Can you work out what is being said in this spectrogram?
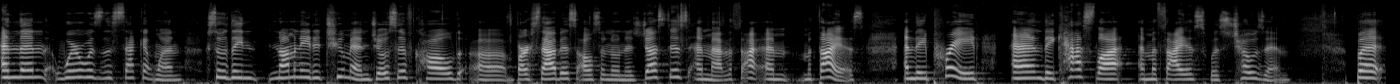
And then where was the second one? So they nominated two men, Joseph called uh, Barsabbas, also known as Justus, and, and Matthias. And they prayed and they cast lot, and Matthias was chosen. But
